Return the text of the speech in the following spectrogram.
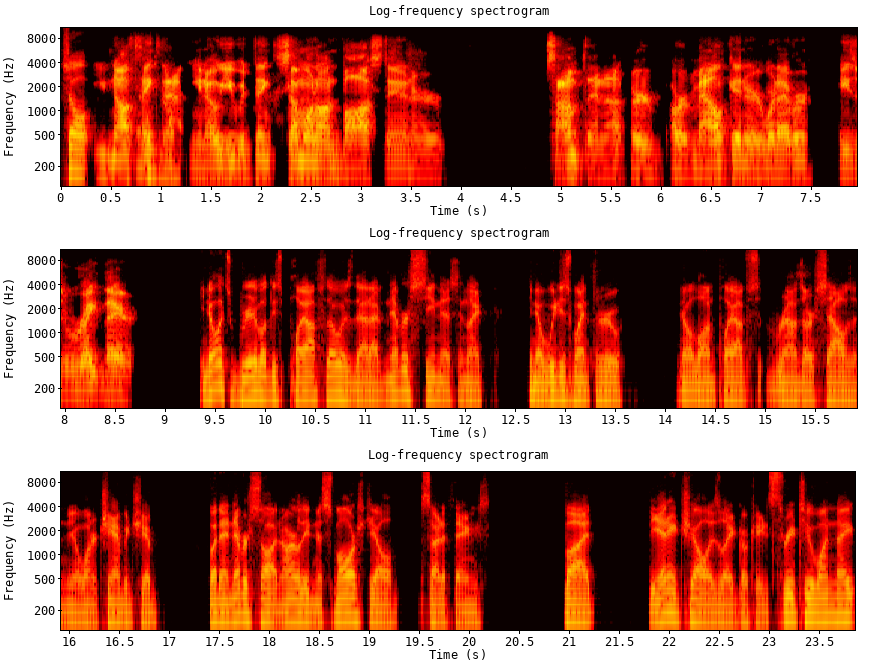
So You not think that, you know, you would think someone on Boston or something uh, or or Malkin or whatever. He's right there. You know what's weird about these playoffs though is that I've never seen this, and like, you know, we just went through, you know, long playoffs rounds ourselves, and you know, won a championship, but I never saw it in our league in a smaller scale side of things. But the NHL is like, okay, it's three two one night,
